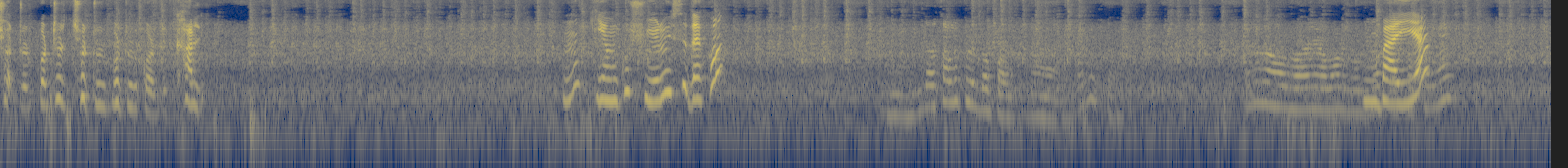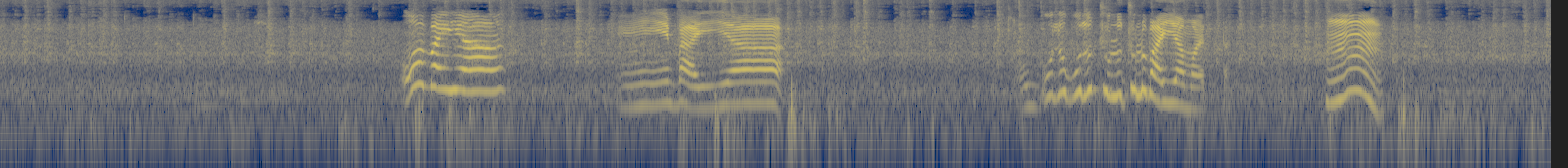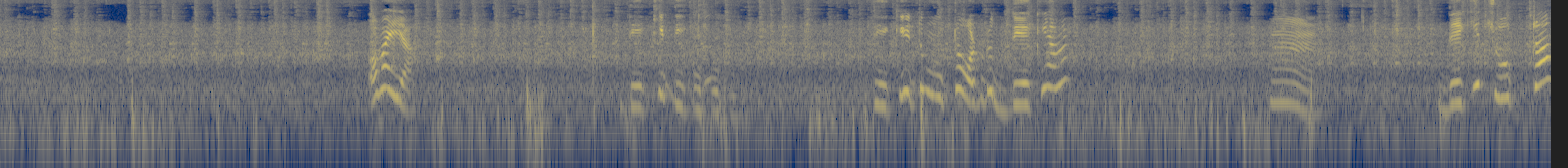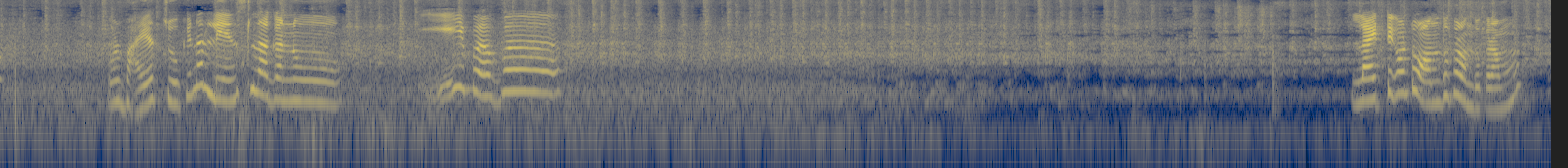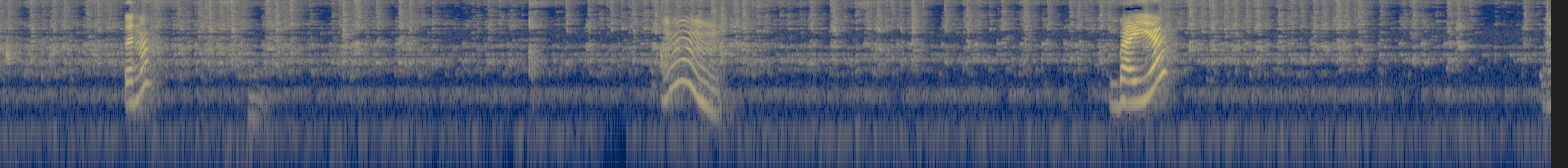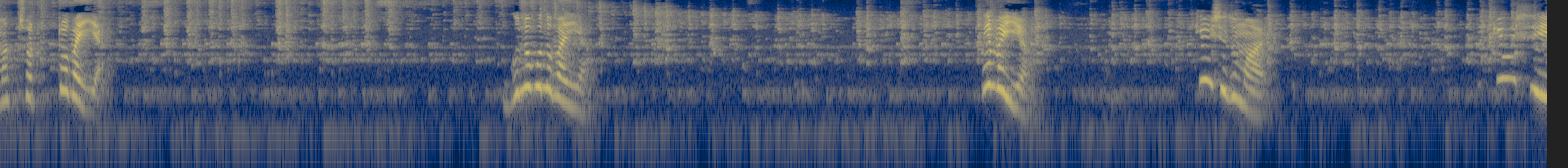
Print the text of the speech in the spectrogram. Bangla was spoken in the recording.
ছটর পটর ছটর পটর করবে খালি। হুম কি আমাকে শুয়ে রয়েছে দেখো। হ্যাঁ ভাইয়া? ও ভাইয়া। এ ভাইয়া। গুলু গুলু চুলু চুলু ভাইয়া আমার একটা। হুম। ও ভাইয়া। দেখি দেখি। দেখি একটু মুখটা অল্প একটু দেখি আমি। হুম। দেখি চোখটা। আমার ভাইয়ার চোখে না লেন্স লাগানো। এ বাবা। লাইটটা কেমন একটু অন্ধকার অন্ধকার আম্মু। তাই না? ভাইয়া? আমার ছোট্ট ভাইয়া। গুলো গুলো ভাইয়া। হে ভাইয়া কি হয়েছে তোমার? কি হয়েছে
